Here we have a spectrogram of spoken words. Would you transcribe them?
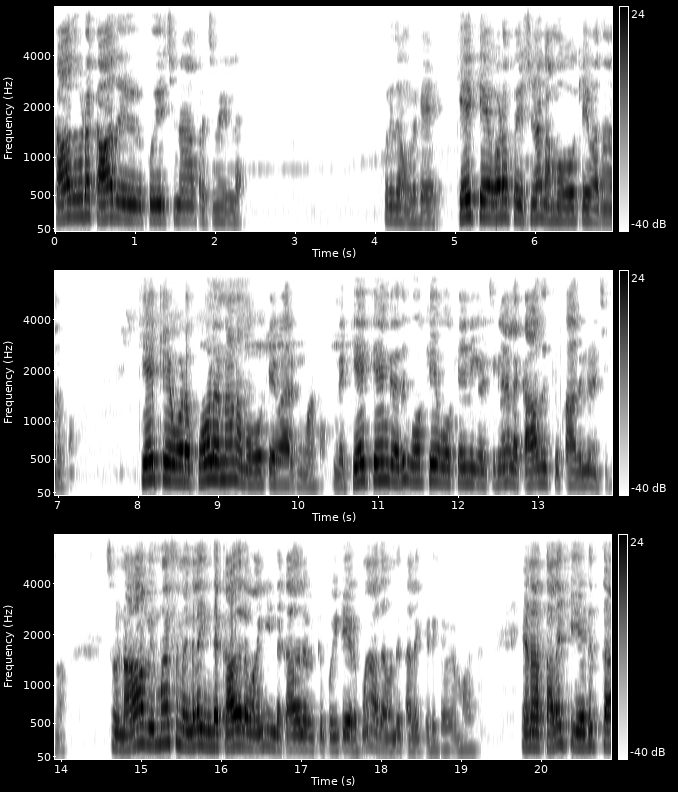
காதோட காது போயிருச்சுன்னா பிரச்சனை இல்லை. புரியுதா உங்களுக்கு? கேகேவோட போயிருச்சுன்னா நம்ம ஓகேவா தான் இருப்போம். கேகேவோட போலன்னா நம்ம ஓகேவா இருக்க மாட்டோம். இந்த கேகேங்கிறது ஓகே ஓகே நீங்க வச்சுக்கலாம். இல்லை காது காதுன்னு வச்சுக்கலாம். ஸோ நான் விமர்சனங்களை இந்த காதலை வாங்கி இந்த காதலை விட்டு போயிட்டே இருப்பேன். அதை வந்து தலைக்கு எடுக்கவே மாட்டேன். ஏன்னா தலைக்கு எடுத்தா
